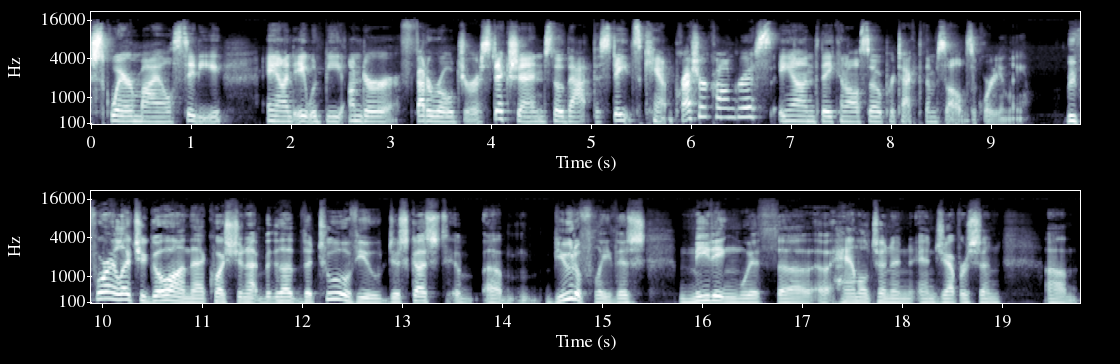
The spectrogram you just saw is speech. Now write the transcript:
square mile city and it would be under federal jurisdiction so that the states can't pressure Congress and they can also protect themselves accordingly. Before I let you go on that question, the, the two of you discussed uh, um, beautifully this meeting with uh, uh, Hamilton and, and Jefferson. Um,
